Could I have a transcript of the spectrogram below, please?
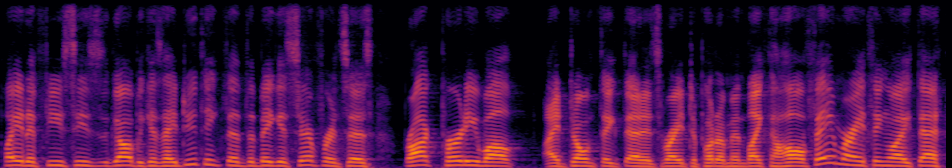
played a few seasons ago? Because I do think that the biggest difference is Brock Purdy, while I don't think that it's right to put him in like the Hall of Fame or anything like that,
